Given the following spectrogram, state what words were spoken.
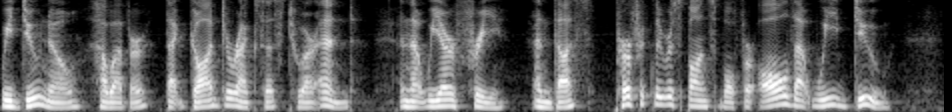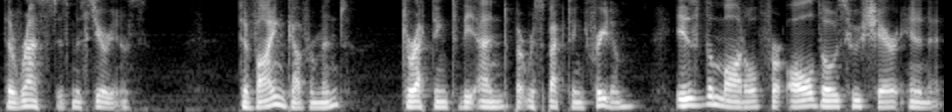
We do know, however, that God directs us to our end, and that we are free, and thus perfectly responsible for all that we do. The rest is mysterious. Divine government, directing to the end but respecting freedom, is the model for all those who share in it,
